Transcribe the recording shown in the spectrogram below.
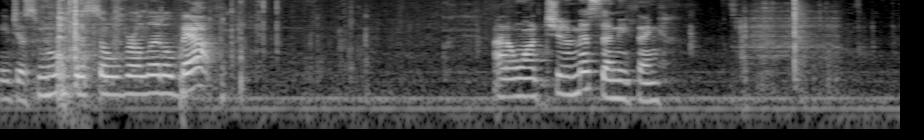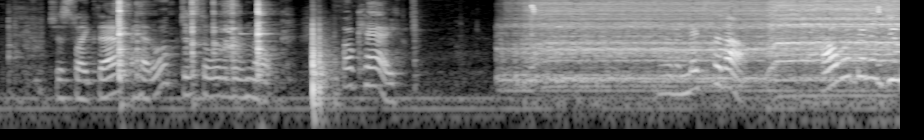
You just move this over a little bit. I don't want you to miss anything. Just like that. I had oh, just a little bit of milk. Okay. I'm gonna mix it up. All we're gonna do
